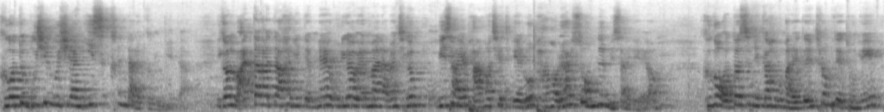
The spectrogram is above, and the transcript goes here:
그것도 무시무시한 이 스칸다르급입니다. 이건 왔다 갔다 하기 때문에 우리가 웬만하면 지금 미사일 방어 체계로 방어를 할 수 없는 미사일이에요. 그거 어떻습니까? 하고 말했더니 트럼프 대통령이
